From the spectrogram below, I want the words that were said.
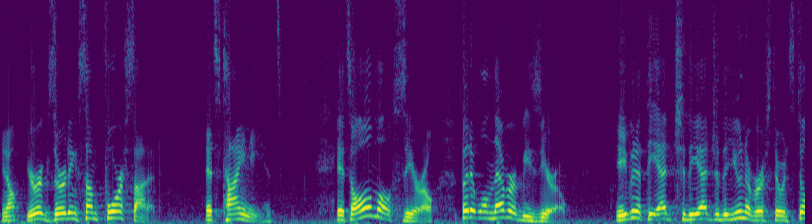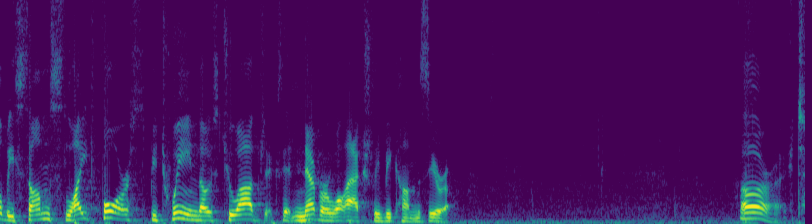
You know, you're exerting some force on it. It's tiny. It's, it's almost zero, but it will never be zero. Even at the edge to the edge of the universe, there would still be some slight force between those two objects. It never will actually become zero. All right.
